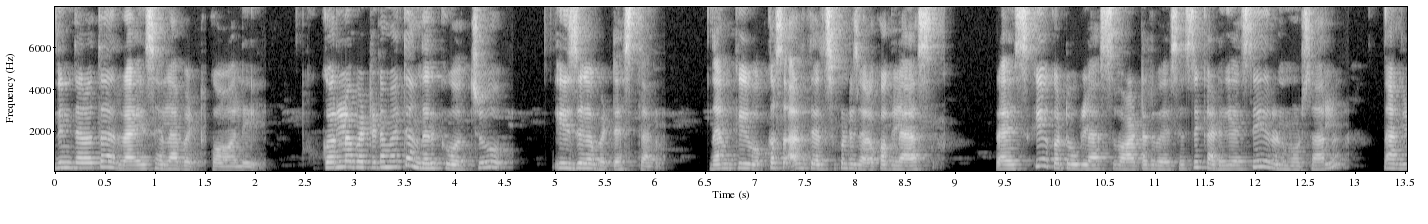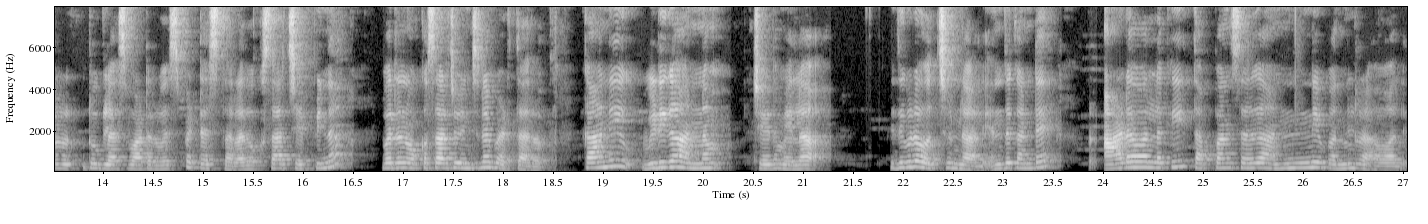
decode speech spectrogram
దీని తర్వాత రైస్ ఎలా పెట్టుకోవాలి? కుక్కర్లో పెట్టడం అయితే అందరికీ వచ్చు. ఈజీగా పెట్టేస్తారు. దానికి ఒక్కసారి తెలుసుకుంటే చాలు. ఒక గ్లాస్ రైస్కి ఒక టూ గ్లాస్ వాటర్ వేసేసి కడిగేసి రెండు మూడు సార్లు దాంట్లో టూ గ్లాస్ వాటర్ వేసి పెట్టేస్తారు. అది ఒకసారి చెప్పినా ఎవరైనా ఒక్కసారి చూపించినా పెడతారు. కానీ విడిగా అన్నం చేయడం ఎలా? ఇది కూడా వచ్చి ఉండాలి. ఎందుకంటే ఆడవాళ్ళకి తప్పనిసరిగా అన్ని పనులు రావాలి.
